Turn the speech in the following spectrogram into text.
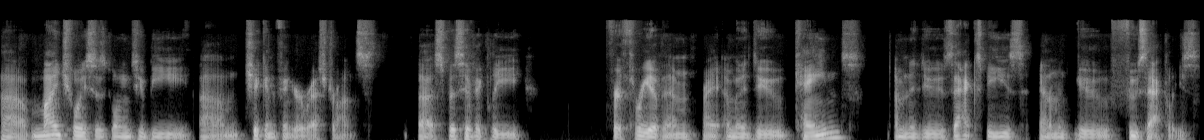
Uh, my choice is going to be um, chicken finger restaurants, uh, specifically for three of them. Right, I'm going to do Cane's, I'm going to do Zaxby's, and I'm going to do Foosackly's.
